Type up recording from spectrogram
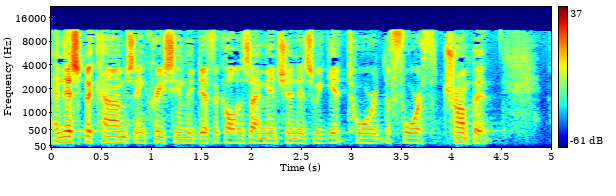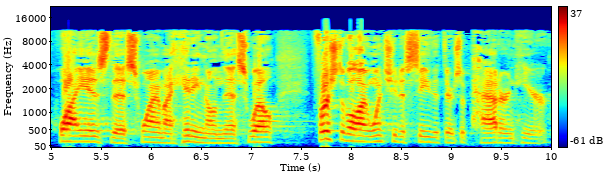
And this becomes increasingly difficult, as I mentioned, as we get toward the fourth trumpet. Why is this? Why am I hitting on this? Well, First of all, I want you to see that there's a pattern here.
